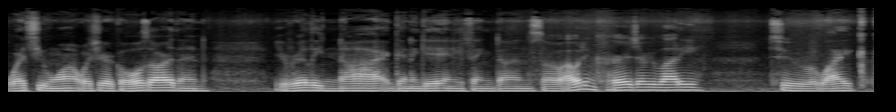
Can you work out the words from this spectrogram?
what you want what your goals are then you're really not going to get anything done. So i would encourage everybody to like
